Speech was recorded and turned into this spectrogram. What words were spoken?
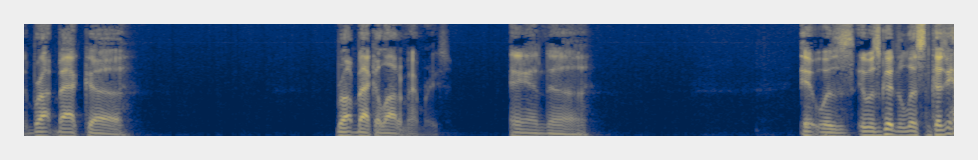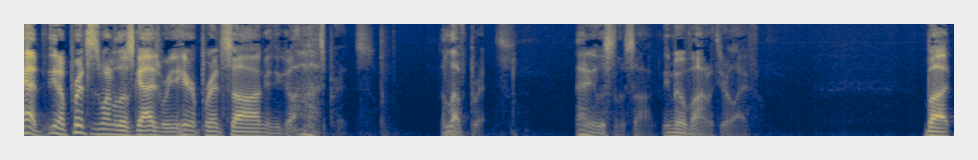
It brought back uh brought back a lot of memories. And uh it was it was good to listen because you had you know Prince is one of those guys where you hear a Prince song and you go, oh, it's Prince. I love Prince. And you listen to the song, you move on with your life. But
